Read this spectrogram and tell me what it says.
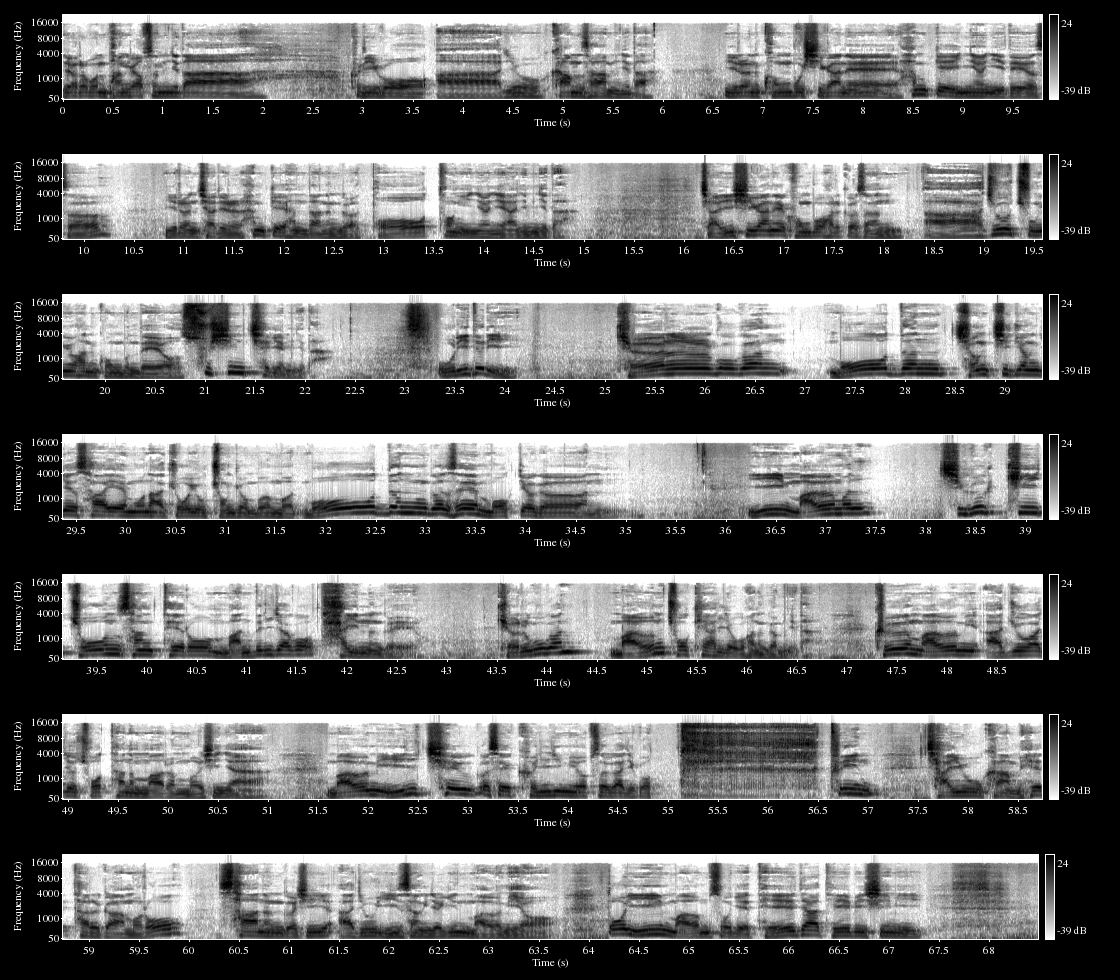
여러분 반갑습니다. 그리고 아주 감사합니다. 이런 공부 시간에 함께 인연이 되어서 이런 자리를 함께 한다는 것 보통 인연이 아닙니다. 자, 이 시간에 공부할 것은 아주 중요한 공부인데요. 수심 체계입니다. 우리들이 결국은 모든 정치, 경제, 사회, 문화, 교육, 종교, 뭐, 뭐, 모든 것의 목적은 이 마음을 지극히 좋은 상태로 만들자고 다 있는 거예요. 결국은 마음 좋게 하려고 하는 겁니다. 그 마음이 아주 아주 좋다는 말은 무엇이냐? 마음이 일체의 것에 걸림이 없어가지고 트인 자유감, 해탈감으로 사는 것이 아주 이상적인 마음이요. 또 이 마음 속에 대자 대비심이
